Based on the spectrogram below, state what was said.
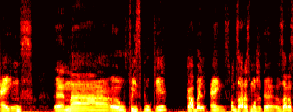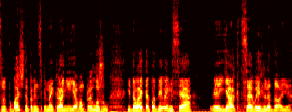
Ейнс е, на е, Фейсбуці. Кабель Ейнс. От зараз можете, зараз ви побачите, в принципі, на екрані я вам приложу. І давайте подивимося, як це виглядає.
